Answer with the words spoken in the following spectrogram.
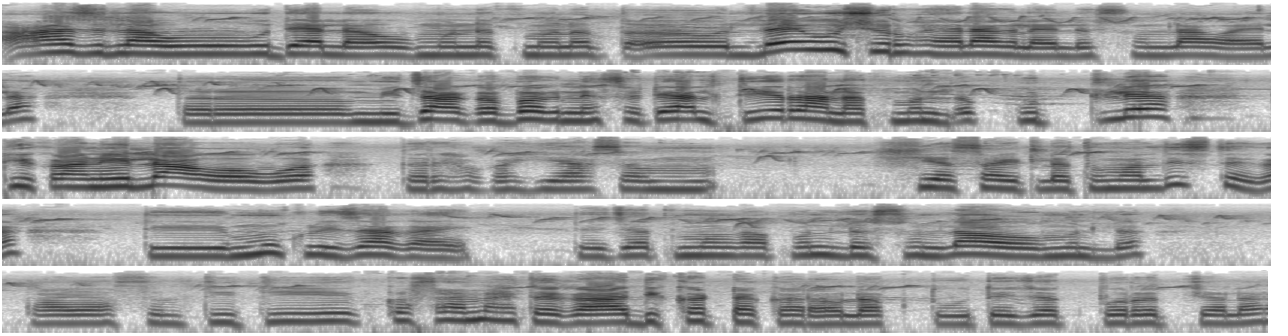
आज लावू उद्या लावू म्हणत म्हणत लय उशीर व्हायला लागलाय लसूण लावायला. तर मी जागा बघण्यासाठी आलती. रानात म्हणलं कुठल्या ठिकाणी लावावं? तर हो का ही असा ह्या साईडला तुम्हाला दिसतंय का? ती मोकळी जागा आहे. त्याच्यात मग आपण लसूण लावावं म्हणलं. काय असेल ती ती कसं आहे आहे का? आधी कट्टा करावा लागतो. त्याच्यात परत त्याला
